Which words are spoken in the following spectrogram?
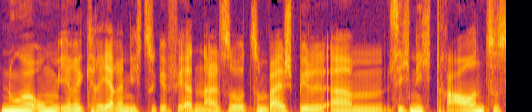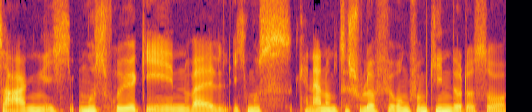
nur um ihre Karriere nicht zu gefährden. Also zum Beispiel ähm, sich nicht trauen zu sagen, ich muss früher gehen, weil ich muss, keine Ahnung, zur Schulaufführung vom Kind oder so.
